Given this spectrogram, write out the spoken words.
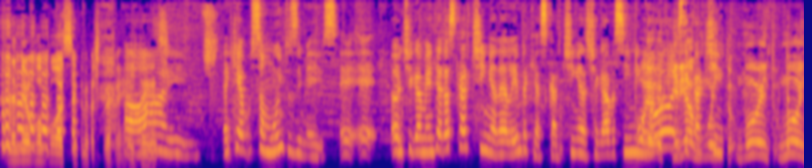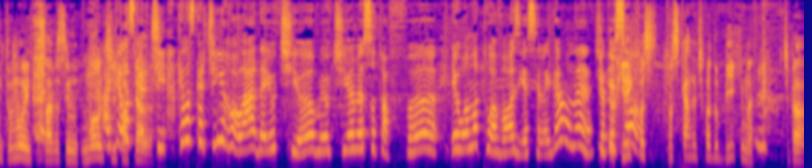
Ele é meio robô assim também pra escrever. Ele tem esse. Ai, é que é- são muitos e-mails. É- é, antigamente eram as cartinhas, né? Lembra que as cartinhas chegavam assim, Pô, milhões eu, eu de queria muito, muito, muito, muito, sabe assim, um monte de Aquelas papel. cartinhas, aquelas cartinhas enroladas, eu te amo, eu te amo, eu sou tua fã, eu amo a tua voz, ia ser legal, né? Já Eu pensou? queria que fosse, fosse carta tipo a do Bigman. tipo, ela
